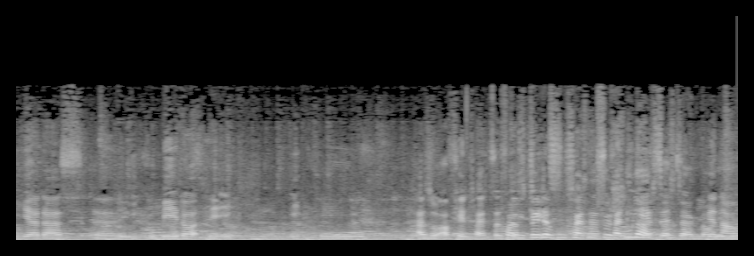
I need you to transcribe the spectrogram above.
die ja das äh, IQB dort, nee, IQ, also auf jeden Fall das, das Bildungsinstitut für Schule heißt das dann, genau,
